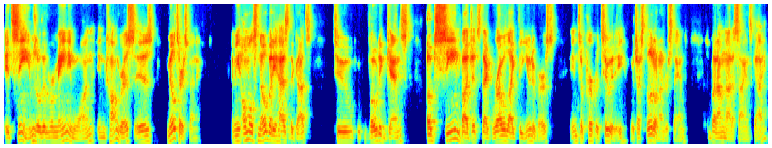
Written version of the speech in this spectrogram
it seems, or the remaining one in Congress, is military spending. I mean, almost nobody has the guts to vote against obscene budgets that grow like the universe into perpetuity, which I still don't understand but I'm not a science guy.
